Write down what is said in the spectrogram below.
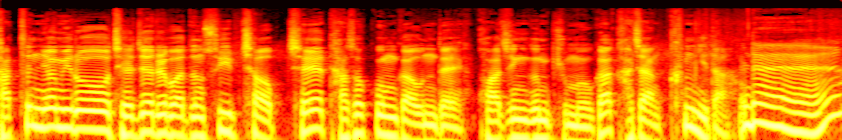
같은 혐의로 제재를 받은 수입차 업체 다섯 곳 가운데 과징금 규모가 가장 큽니다. 네.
